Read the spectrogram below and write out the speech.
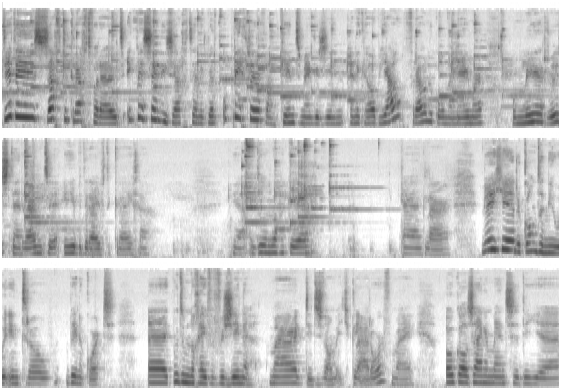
Dit is Zachte Kracht vooruit. Ik ben Sandy Zacht en ik ben oprichter van Kind Magazine en ik help jou, vrouwelijke ondernemer, om meer rust en ruimte in je bedrijf te krijgen. Ja, ik doe hem nog een keer. En klaar. Weet je, er komt een nieuwe intro binnenkort. Uh, ik moet hem nog even verzinnen, maar dit is wel een beetje klaar hoor voor mij. Ook al zijn er mensen die, uh,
